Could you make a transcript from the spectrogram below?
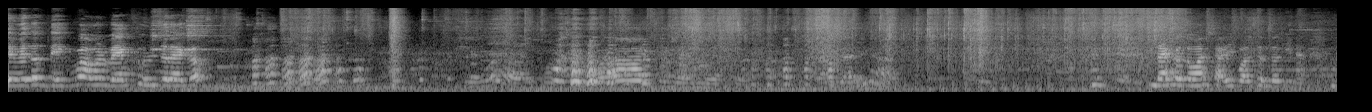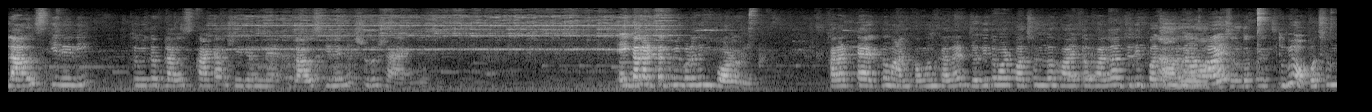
এর ভেতর দেখব আমার ব্যাগ খুলছে দেখো। দেখো তোমার শাড়ি পছন্দ কিনা। ব্লাউজ কিনে নি। তুমি তো ব্লাউজ কাটাও সেই জন্য ব্লাউজ কিনে নি শুধু শাড়ি নিয়েছি এই কালারটা তুমি কোনোদিন পরোনি। কালারটা একদম আনকমন কালার। যদি তোমার পছন্দ হয় তো ভালো আর যদি পছন্দ না হয় তুমি অপছন্দ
